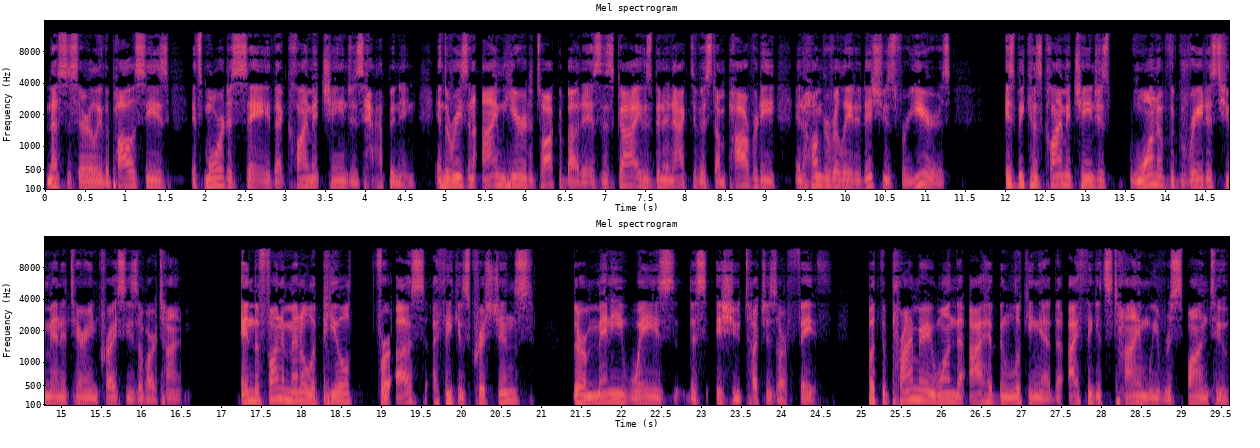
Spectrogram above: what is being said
necessarily the policies. It's more to say that climate change is happening. And the reason I'm here to talk about it is this guy who's been an activist on poverty and hunger related issues for years is because climate change is one of the greatest humanitarian crises of our time. And the fundamental appeal for us, I think as Christians, there are many ways this issue touches our faith. But the primary one that I have been looking at that I think it's time we respond to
